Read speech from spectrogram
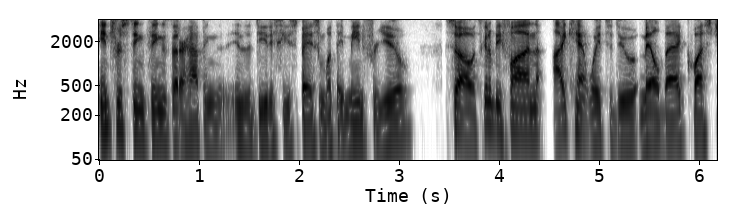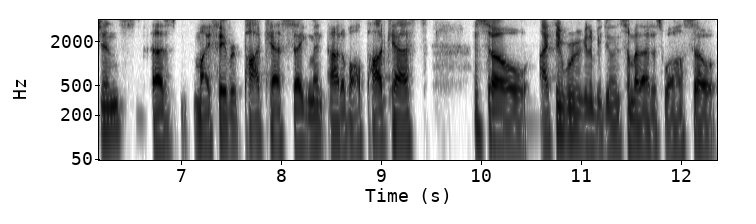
interesting things that are happening in the D2C space and what they mean for you. So it's going to be fun. I can't wait to do mailbag questions. That is my favorite podcast segment out of all podcasts. So I think we're going to be doing some of that as well. So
